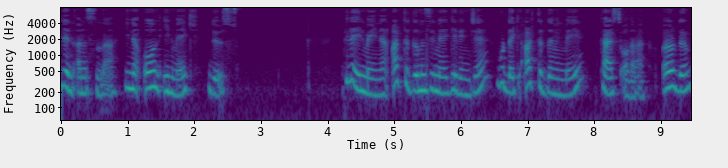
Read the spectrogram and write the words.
Pilenin arasında yine 10 ilmek düz. Pile ilmeğine arttırdığımız ilmeğe gelince buradaki arttırdığım ilmeği ters olarak ördüm.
